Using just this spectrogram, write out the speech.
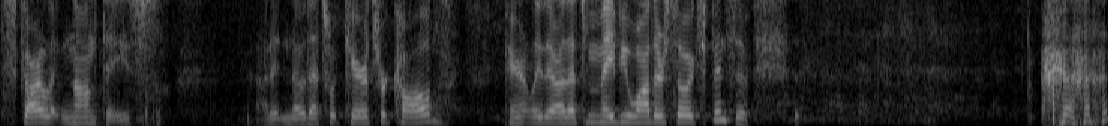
Scarlet Nantes. I didn't know that's what carrots were called. Apparently they are. That's maybe why they're so expensive.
